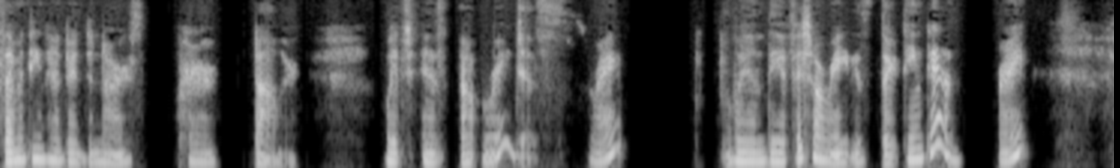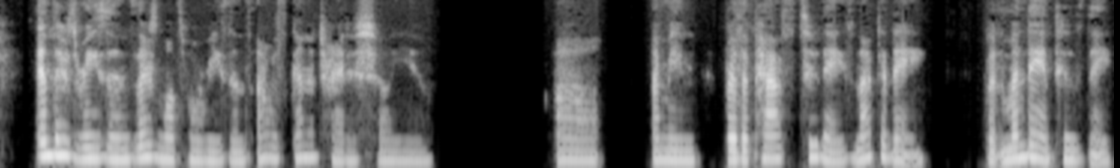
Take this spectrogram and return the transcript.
1700 dinars per dollar, which is outrageous, right? When the official rate is 1310, right? And there's reasons, there's multiple reasons. I was going to try to show you all, I mean, for the past two days, not today, but Monday and Tuesday,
